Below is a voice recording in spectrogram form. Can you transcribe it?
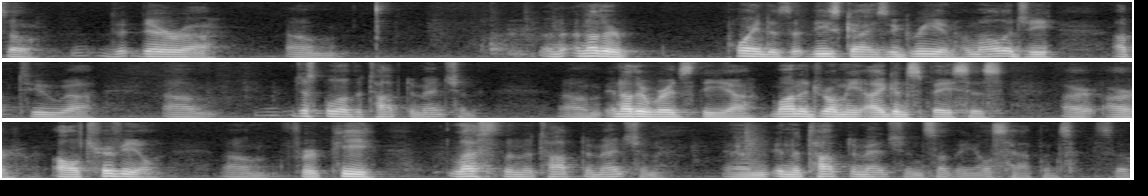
So th- there, uh, um, an- another point is that these guys agree in homology up to uh, um, just below the top dimension. Um, in other words, the uh, monodromy eigenspaces are, are all trivial um, for p less than the top dimension. And in the top dimension, something else happens. So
